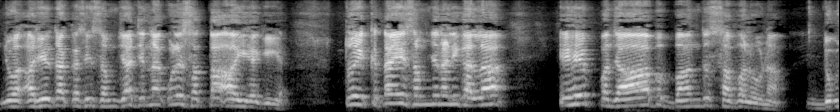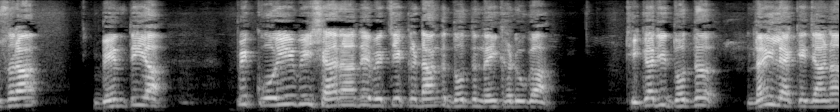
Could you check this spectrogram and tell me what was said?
ਜੋ ਅਜੇ ਤੱਕ ਅਸੀਂ ਸਮਝਿਆ, ਜਿਨ੍ਹਾਂ ਕੋਲੇ ਸੱਤਾ ਆਈ ਹੈਗੀ ਆ। ਤੋਂ ਇੱਕ ਤਾਂ ਇਹ ਸਮਝਣ ਵਾਲੀ ਗੱਲ ਆ, ਇਹ ਪੰਜਾਬ ਬੰਦ ਸਫਲ ਹੋਣਾ। ਦੂਸਰਾ, ਬੇਨਤੀ ਆ ਵੀ ਕੋਈ ਵੀ ਸ਼ਹਿਰਾਂ ਦੇ ਵਿੱਚ ਇੱਕ ਡੰਗ ਦੁੱਧ ਨਹੀਂ ਖੜੂਗਾ। ਠੀਕ ਹੈ ਜੀ, ਦੁੱਧ ਨਹੀਂ ਲੈ ਕੇ ਜਾਣਾ।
